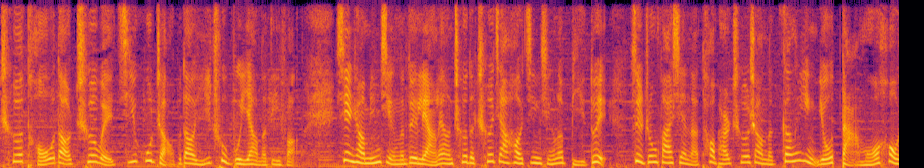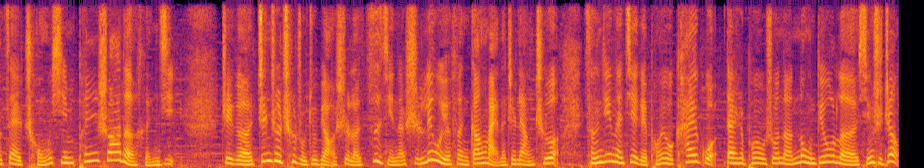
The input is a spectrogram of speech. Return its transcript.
车头到车尾几乎找不到一处不一样的地方。现场民警呢对两辆车的车架号进行了比对，最终发现呢套牌车上的钢印有打磨后再重新喷刷的痕迹。这个真车车主就表示了自己呢是六月份刚买的这辆车，曾经呢借给朋友开过，但是朋友说呢弄丢了行驶证，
